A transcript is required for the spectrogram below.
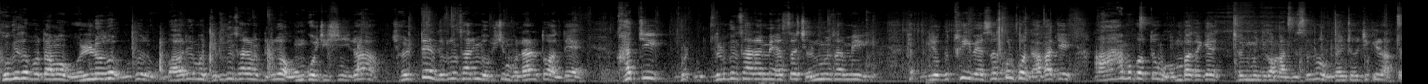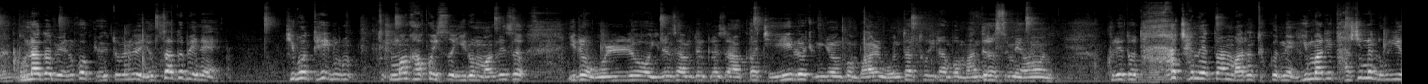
거기서 보다는 원로도 그 마을에 뭐 늙은 사람은 늙어 온고 지신이라 절대 늙은 사람이 없이 문화는 또 안 돼. 같이 물- 늙은 사람에서 젊은 사람이 여기 투입해서 끌고 나가지 아무것도 원바닥에 젊은이가 만들 수는 없는 조직이라 문화도 배우고 교육도 배우고 역사도 배네. 기본 테이블만 갖고 있어 이론만 그래서 이런 원료 이런 사람들 그래서 아까 제일로 중요한 건말 원탁 토의를 한번 만들었으면 그래도 다 참여했다는 말은 듣겠네. 이 말이 다시는 우리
